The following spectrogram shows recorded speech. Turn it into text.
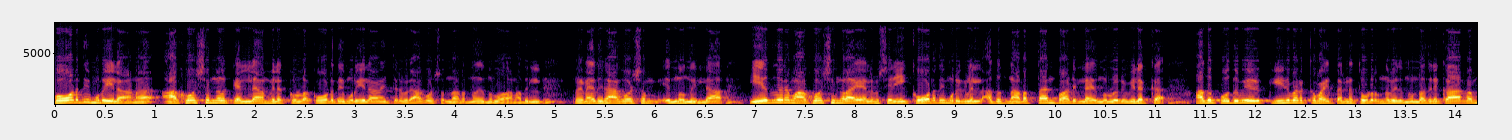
കോടതി മുറിയിലാണ്. ആഘോഷങ്ങൾക്കെല്ലാം വിലക്കുള്ള കോടതി മുറിയിലാണ് ഇത്തരം ഒരു ആഘോഷം നടന്നത് എന്നുള്ളതാണ്. അതിൽ പ്രണയദിനാഘോഷം എന്നൊന്നില്ല ഏതുതരം ആഘോഷങ്ങളായാലും ശരി കോടതി മുറികളിൽ അത് നടത്താൻ പാടില്ല എന്നുള്ളൊരു വിലക്ക് അത് പൊതുവെ ഒരു കീഴ്വഴക്കമായി തന്നെ തുടർന്ന് വരുന്നുണ്ട്. അതിന് കാരണം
